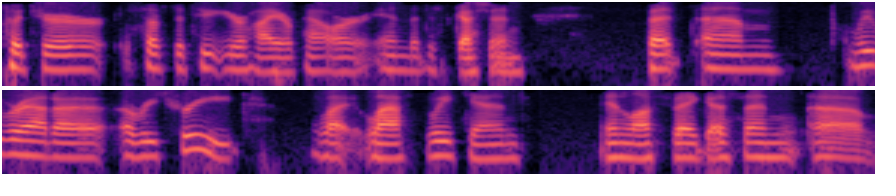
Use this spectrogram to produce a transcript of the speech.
put your substitute your higher power in the discussion. But um, we were at a, a retreat last weekend in Las Vegas, and um,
